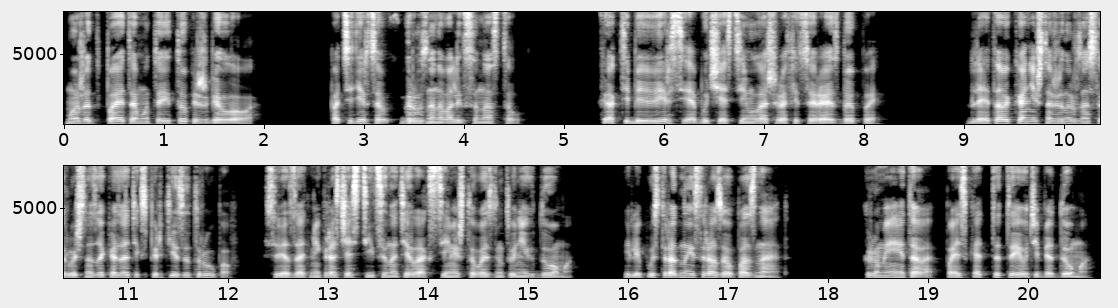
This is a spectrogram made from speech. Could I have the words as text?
Может, поэтому ты и топишь Белова? Подсидерцев грузно навалился на стол. Как тебе версия об участии младшего офицера СБП? Для этого, конечно же, нужно срочно заказать экспертизу трупов, связать микрочастицы на телах с теми, что возьмут у них дома. Или пусть родные сразу опознают. Кроме этого, поискать ТТ у тебя дома,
